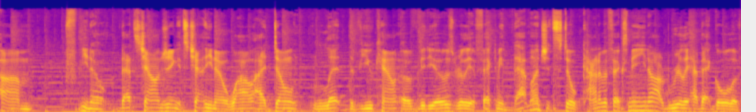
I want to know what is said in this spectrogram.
um, you know that's challenging. It's cha you know while I don't let the view count of videos really affect me that much it still kind of affects me. You know I really had that goal of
